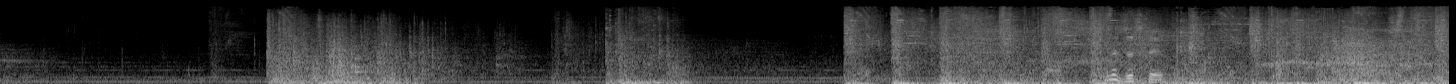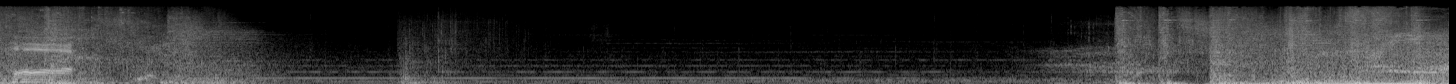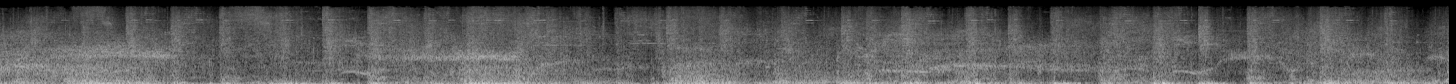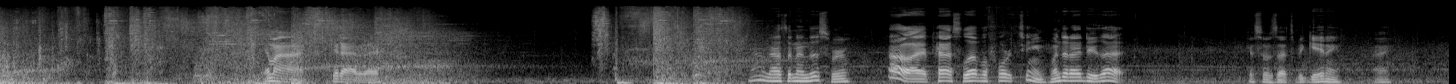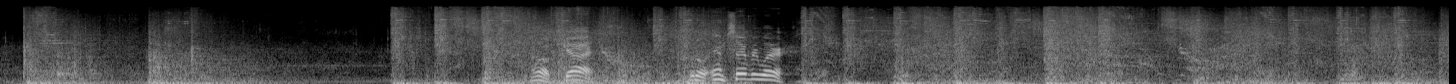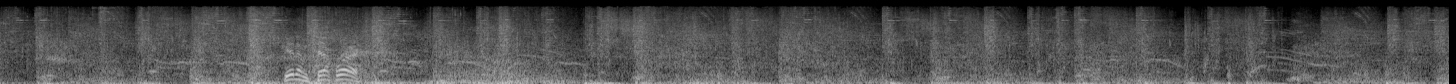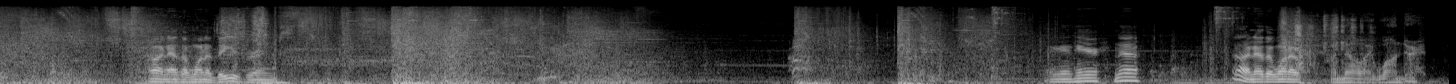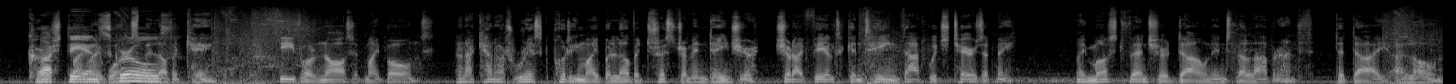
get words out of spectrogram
What does this do? Yeah. Come get out of there. Nothing in this room. Oh, I passed level 14. When did I do that? Guess it was at the beginning. I... Oh god! Little imps everywhere! Get him, Templar! Oh, another one of these rooms. Again here? No. Oh, another one of. And now I wander, cursed by my once beloved king. Evil gnaws at my bones, and I cannot risk putting my beloved Tristram in danger should I fail to contain that which tears at me. I must venture down into the labyrinth to die alone.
